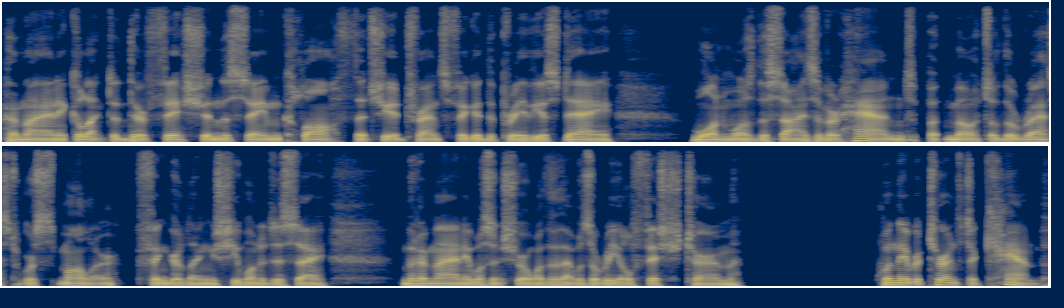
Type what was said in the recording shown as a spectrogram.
Hermione collected their fish in the same cloth that she had transfigured the previous day. One was the size of her hand, but most of the rest were smaller, fingerlings, she wanted to say, but Hermione wasn't sure whether that was a real fish term. When they returned to camp,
